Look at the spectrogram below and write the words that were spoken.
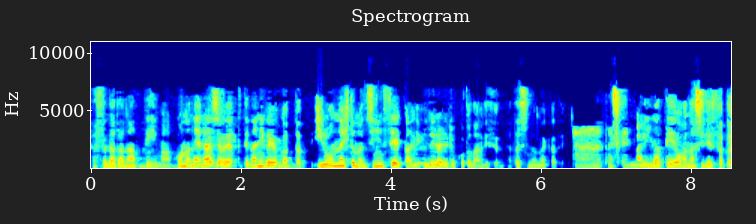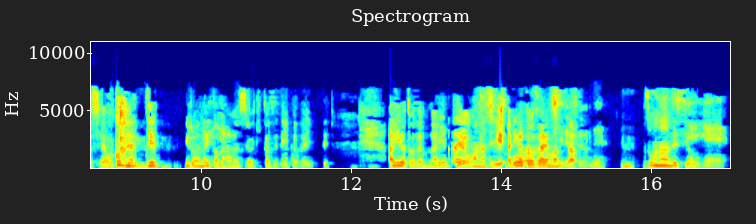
さすがだなって今、うんこのね、ラジオやってて何が良かったって、いろんな人の人生観に触れられることなんですよね。私の中で。ああ、確かに。ありがてえお話です、私は。こうやって、うんいろんな人の話を聞かせていただいて。ありがとうございます。ありがたいおね話、ありがとうございましたそこは楽しいです。よね。うんそうなんですよ。いえいえ。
